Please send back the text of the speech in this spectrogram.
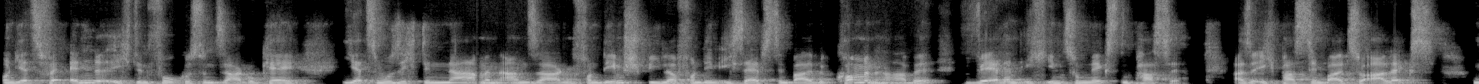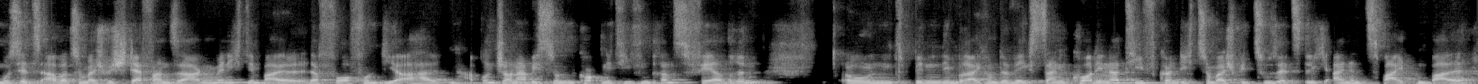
Und jetzt verändere ich den Fokus und sage, okay, jetzt muss ich den Namen ansagen von dem Spieler, von dem ich selbst den Ball bekommen habe, während ich ihn zum nächsten passe. Also ich passe den Ball zu Alex, muss jetzt aber zum Beispiel Stefan sagen, wenn ich den Ball davor von dir erhalten habe. Und schon habe ich so einen kognitiven Transfer drin und bin in dem Bereich unterwegs. Dann koordinativ könnte ich zum Beispiel zusätzlich einen zweiten Ball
